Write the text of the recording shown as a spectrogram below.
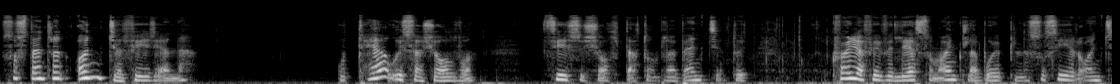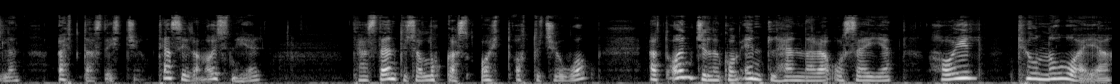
så stender en øngel for henne. Og til i seg selv, sier seg selv at hun ble bensjen. Hver jeg får vi lese om øngler på så sier øngelen øttast ikke. Det sier han også her. Det stender til Lukas 8, at øngelen kom inn til henne og sier, «Høyl, to er jeg,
